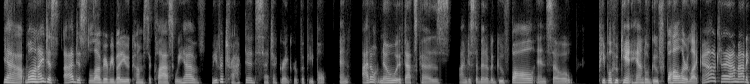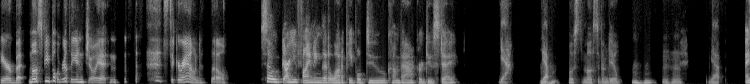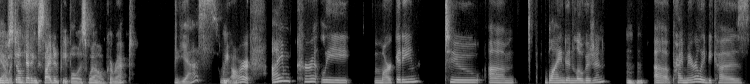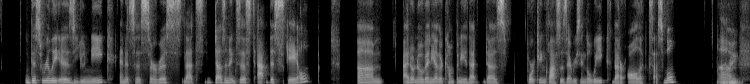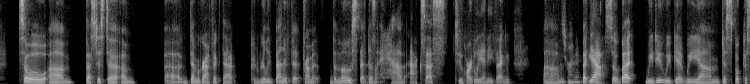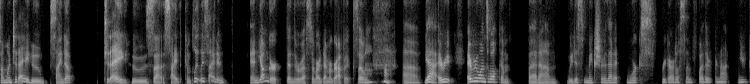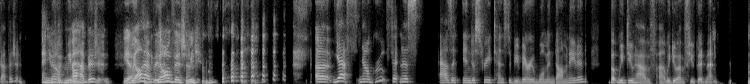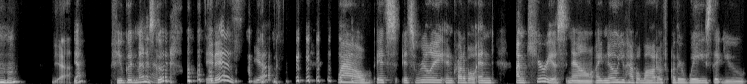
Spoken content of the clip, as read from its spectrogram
Yeah. Well, and I just I just love everybody who comes to class. We have we've attracted such a great group of people. And I don't know if that's cuz I'm just a bit of a goofball and so people who can't handle goofball are like, oh, okay, I'm out of here. But most people really enjoy it and stick around. So, so are you finding that a lot of people do come back or do stay? Yeah. Yeah. Mm-hmm. Most, most of them do. Mm-hmm. Mm-hmm. Yep. And yeah, you're still is... getting sighted people as well, correct? Yes, we mm-hmm. are. I'm currently marketing to um, blind and low vision, mm-hmm. uh, primarily because this really is unique and it's a service that doesn't exist at this scale. Um, I don't know of any other company that does 14 classes every single week that are all accessible. Um, right. So um, that's just a, a, a demographic that could really benefit from it the most that doesn't have access to hardly anything. Um, That's right. But yeah, so but we do we get we um, just spoke to someone today who signed up today who's uh, sight completely sighted and younger than the rest of our demographic. So uh-huh. uh, yeah, every everyone's welcome, but um, we just make sure that it works regardless of whether or not you've got vision. And you no, have we men. all have vision. Yeah, we all have vision. We all have vision. We... uh, yes. Now, group fitness as an industry tends to be very woman dominated, but we do have uh, we do have a few good men. Mm-hmm. Yeah. Yeah. A few good men yeah. is good. it is. Yeah. wow. It's it's really incredible. And I'm curious now. I know you have a lot of other ways that you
